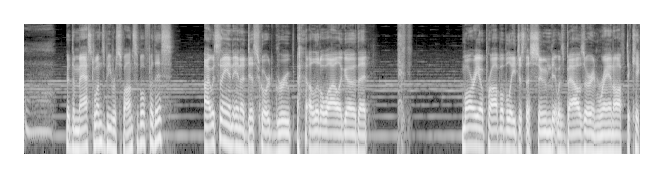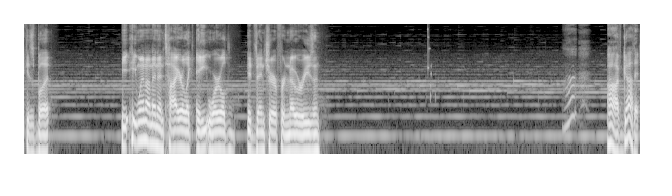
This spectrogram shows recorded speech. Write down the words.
my. Could the masked ones be responsible for this? I was saying in a Discord group a little while ago that Mario probably just assumed it was Bowser and ran off to kick his butt. He, he went on an entire, like, eight world adventure for no reason. Huh? Ah, I've got it.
